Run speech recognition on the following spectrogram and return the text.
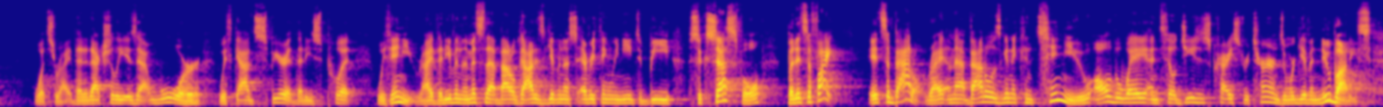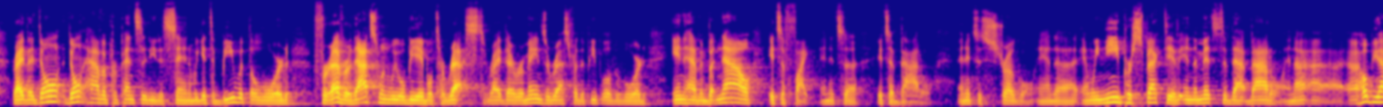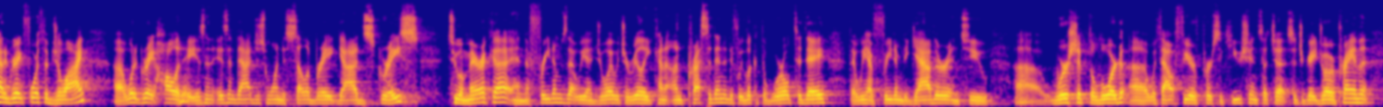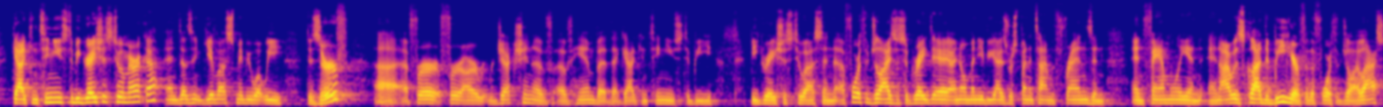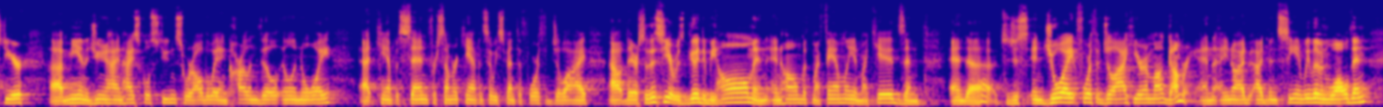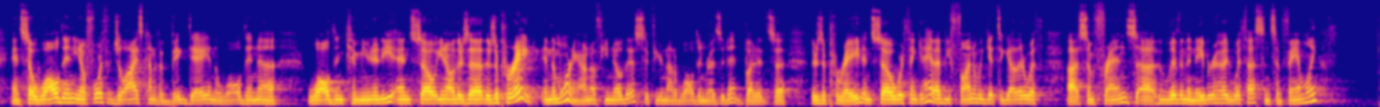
what's right. That it actually is at war with God's Spirit that He's put within you, right? That even in the midst of that battle, God has given us everything we need to be successful, but it's a fight. It's a battle, right? And that battle is going to continue all the way until Jesus Christ returns and we're given new bodies, right? That don't, don't have a propensity to sin and we get to be with the Lord forever. That's when we will be able to rest, right? There remains a rest for the people of the Lord in heaven. But now it's a fight and it's a, it's a battle and it's a struggle. And, uh, and we need perspective in the midst of that battle. And I, I, I hope you had a great 4th of July. Uh, what a great holiday. Isn't, isn't that just one to celebrate God's grace to America and the freedoms that we enjoy, which are really kind of unprecedented if we look at the world today, that we have freedom to gather and to uh, worship the Lord uh, without fear of persecution. Such a, such a great joy. We're praying that God continues to be gracious to America and doesn't give us maybe what we deserve. Uh, for, for our rejection of, of Him, but that God continues to be be gracious to us. And uh, Fourth of July is just a great day. I know many of you guys were spending time with friends and, and family, and, and I was glad to be here for the Fourth of July. Last year, uh, me and the junior high and high school students were all the way in Carlinville, Illinois at Camp Ascend for summer camp, and so we spent the 4th of July out there. So this year was good to be home and, and home with my family and my kids and, and uh, to just enjoy 4th of July here in Montgomery. And, you know, I'd, I'd been seeing, we live in Walden, and so Walden, you know, 4th of July is kind of a big day in the Walden uh, Walden community. And so, you know, there's a, there's a parade in the morning. I don't know if you know this, if you're not a Walden resident, but it's a, there's a parade. And so we're thinking, hey, that'd be fun. And we get together with uh, some friends uh, who live in the neighborhood with us and some family.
